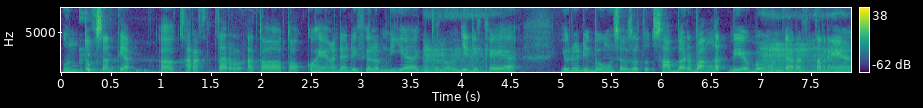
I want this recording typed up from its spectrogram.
untuk setiap uh, karakter atau tokoh yang ada di film dia gitu loh. Jadi Hmm. kayak ya udah dibangun satu-satu sabar banget dia bangun Hmm. karakternya.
